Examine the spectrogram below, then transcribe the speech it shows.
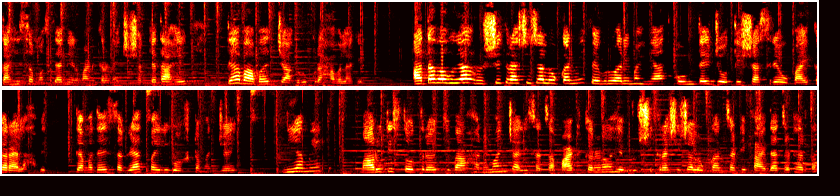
काही समस्या निर्माण करण्याची शक्यता आहे त्याबाबत जागरूक राहावं लागेल. आता बघूया वृश्चिक राशीच्या लोकांनी फेब्रुवारी महिन्यात कोणते ज्योतिषशास्त्रीय उपाय करायला हवेत? त्यामध्ये सगळ्यात पहिली गोष्ट म्हणजे नियमित मारुती स्तोत्र किंवा हनुमान चालिसाचा पाठ करणं हे वृश्चिक राशीच्या लोकांसाठी फायद्याचं ठरतं.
